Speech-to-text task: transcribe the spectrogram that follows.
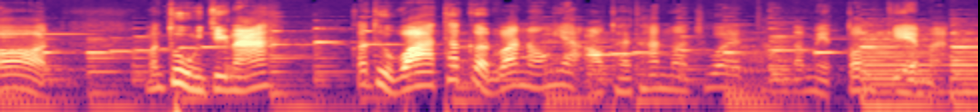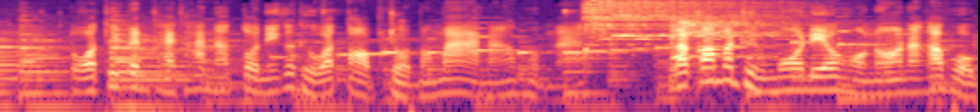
ก็มันถูกจริงนะ ก็ถือว่าถ้าเกิดว่าน้องอยากเอาไททันมาช่วยทำดาเมจต้นเกมอะตัวที่เป็นไททันนะตัวนี้ก็ถือว่าตอบโจทย์มากๆนะครับผมนะแล้วก็มาถึงโมเดลของน้องนะครับผม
